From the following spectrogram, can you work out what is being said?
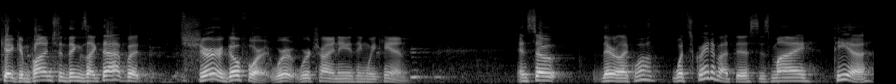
cake and punch and things like that. But Sure, go for it. We're, we're trying anything we can. And so they were like, well, what's great about this is my tia,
